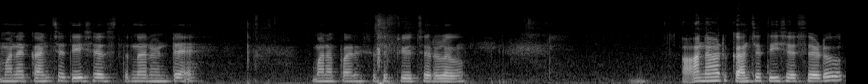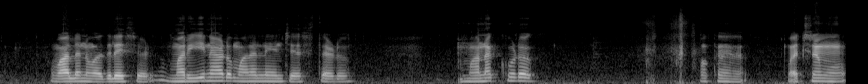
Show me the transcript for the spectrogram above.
మన కంచె తీసేస్తున్నారంటే మన పరిస్థితి ఫ్యూచర్లో. ఆనాడు కంచె తీసేసాడు వాళ్ళని వదిలేసాడు. మరి ఈనాడు మనల్ని ఏం చేస్తాడు? మనకు కూడా ఒక వచనము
